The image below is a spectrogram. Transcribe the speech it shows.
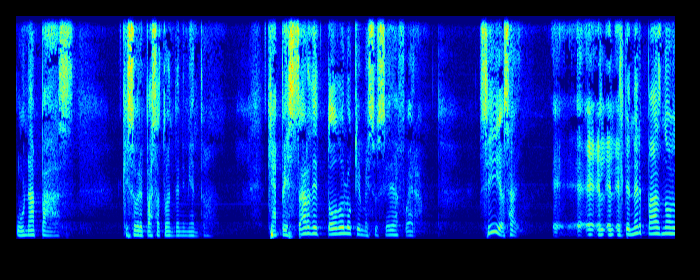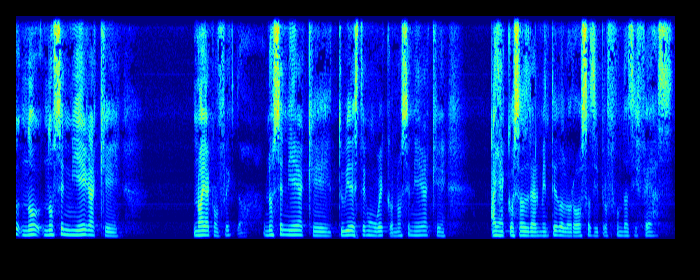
una paz que sobrepasa tu entendimiento, que a pesar de todo lo que me sucede afuera, sí, o sea, eh, eh, el, tener paz no, no, no se niega que no haya conflicto. No se niega que tu vida esté en un hueco, no se niega que haya cosas realmente dolorosas y profundas y feas.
